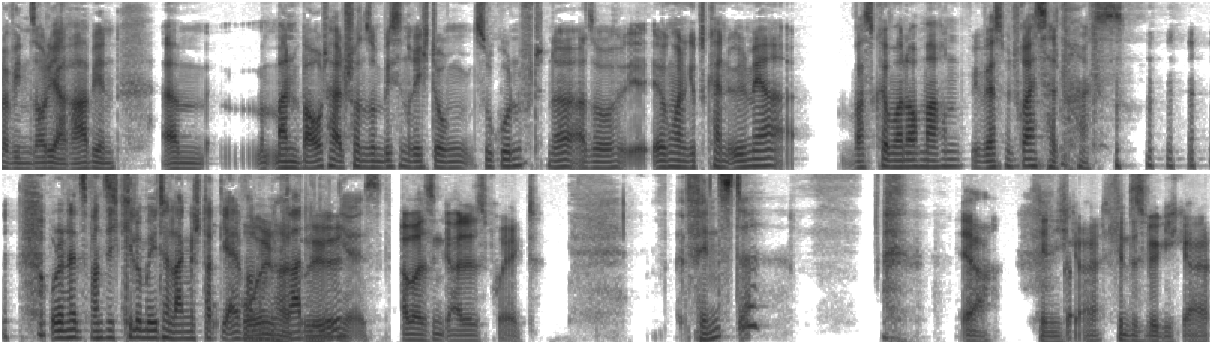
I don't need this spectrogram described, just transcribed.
oder wie in Saudi-Arabien. Ähm, man baut halt schon so ein bisschen Richtung Zukunft. Ne? Also irgendwann gibt's kein Öl mehr. Was können wir noch machen? Wie wär's mit Freizeitparks? oder eine 20 Kilometer lange Stadt, die einfach Polen nur gerade Öl. Linie ist. Aber es ist ein geiles Projekt. Findest du? Ja, finde ich geil. Ich finde es wirklich geil.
